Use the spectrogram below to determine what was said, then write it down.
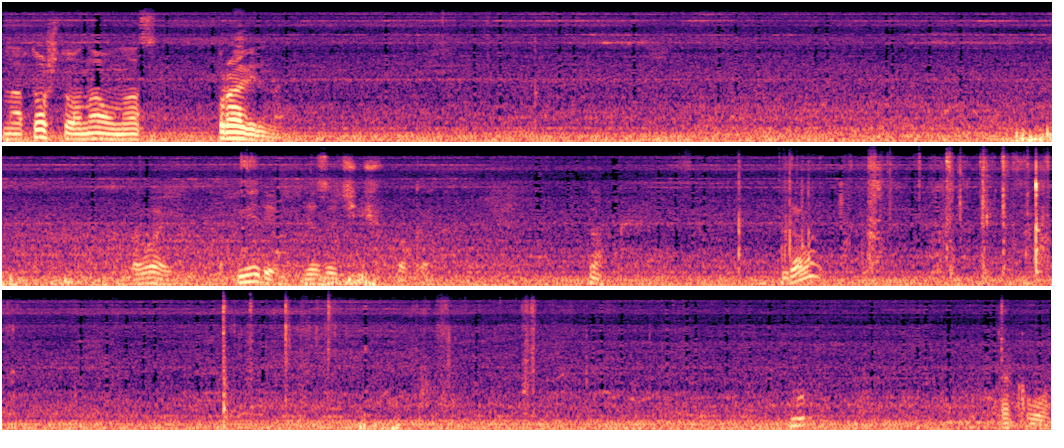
На то, что она у нас правильная. Отмеряем, я зачищу пока. Так, давай. Ну, так вот.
